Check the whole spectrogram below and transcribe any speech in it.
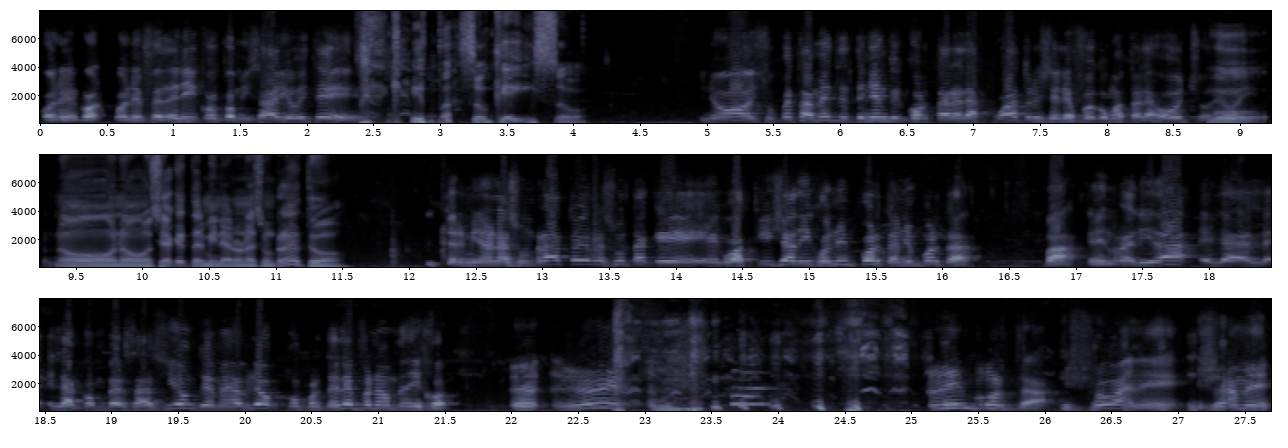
Con el, con, con el Federico, el comisario, ¿viste? ¿Qué pasó? ¿Qué hizo? No, y supuestamente tenían que cortar a las 4 y se le fue como hasta las 8 de hoy. Oh, no, no, o sea que terminaron hace un rato. Terminaron hace un rato y resulta que Guasquilla dijo, no importa, no importa. Va, en realidad la, la- la conversación que me habló por teléfono me dijo, "Eh, no, no importa, yo gané, ya me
